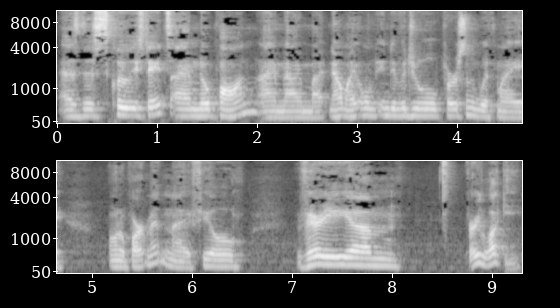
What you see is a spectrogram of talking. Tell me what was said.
as this clearly states, I am no pawn. I am now my, now my own individual person with my own apartment, and I feel very, um, very lucky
